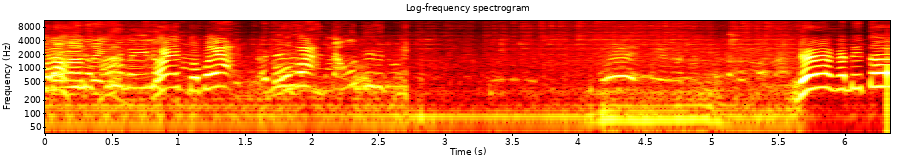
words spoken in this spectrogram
ko lang. na natin. Wait, babaya. Babaya. Yeah, hanggang dito.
